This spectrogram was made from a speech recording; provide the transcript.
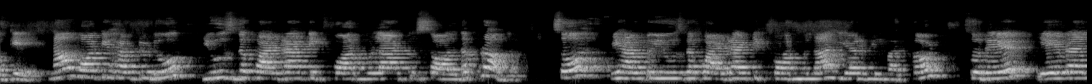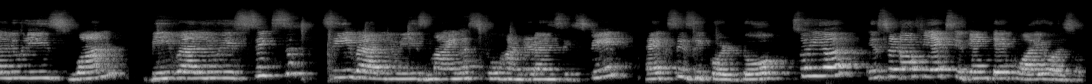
okay now what you have to do use the quadratic formula to solve the problem so we have to use the quadratic formula here will work out so there a value is 1 b value is 6 c value is minus 216 x is equal to so here instead of x you can take y also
